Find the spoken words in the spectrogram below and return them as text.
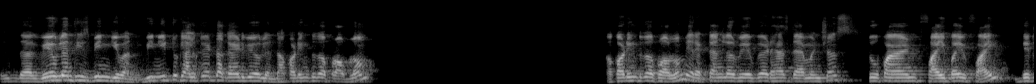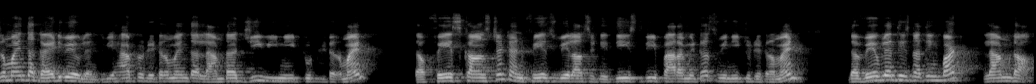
the wavelength is being given. We need to calculate the guide wavelength according to the problem. According to the problem, a rectangular waveguide has dimensions 2.5 by 5. Determine the guide wavelength. We have to determine the lambda g. We need to determine the phase constant and phase velocity. These three parameters we need to determine. The wavelength is nothing but lambda.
